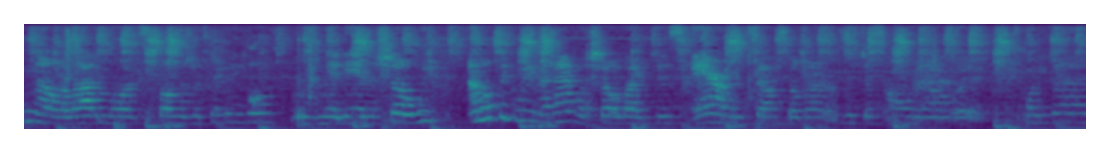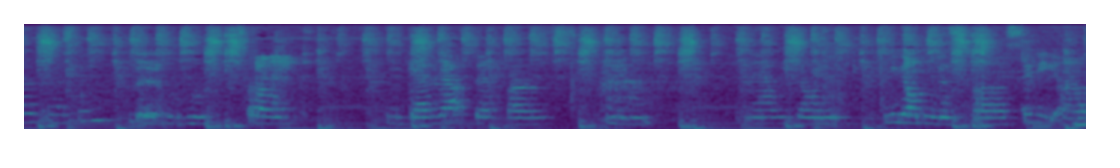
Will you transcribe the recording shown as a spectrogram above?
You know, a lot more exposure for people. And then the show, we I don't think we even have a show like this airing in South Suburbs. It's just only on what 25 in the city. Yeah. So we got it out there 1st And now we don't we don't do this uh, city uh,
